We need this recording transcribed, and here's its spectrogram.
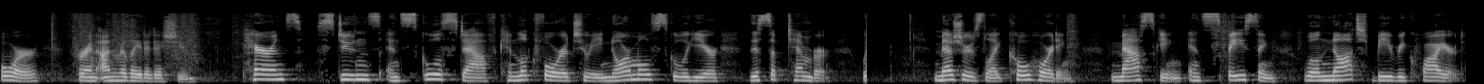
or for an unrelated issue parents, students, and school staff can look forward to a normal school year this September. Measures like cohorting, masking, and spacing will not be required.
